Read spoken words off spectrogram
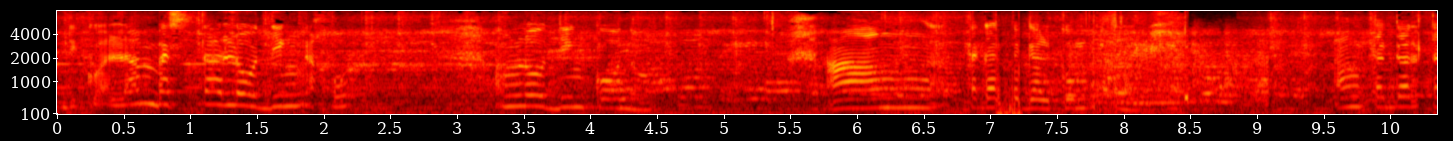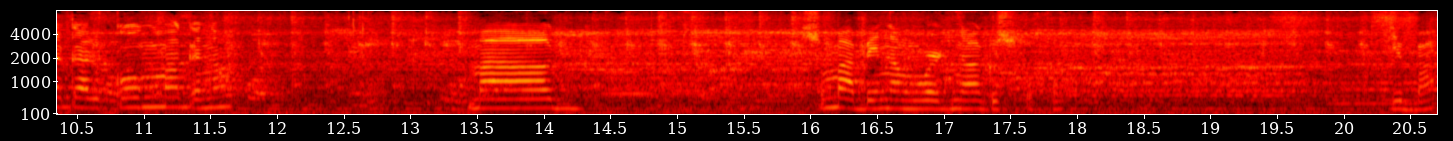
hindi ko alam. Basta loading ako. Ang loading ko no? Ang tagal-tagal kong ang tagal-tagal kong mag ano mag sumabi ng word na gusto ko. Diba?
